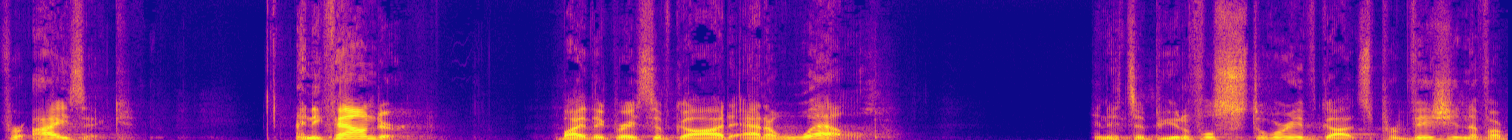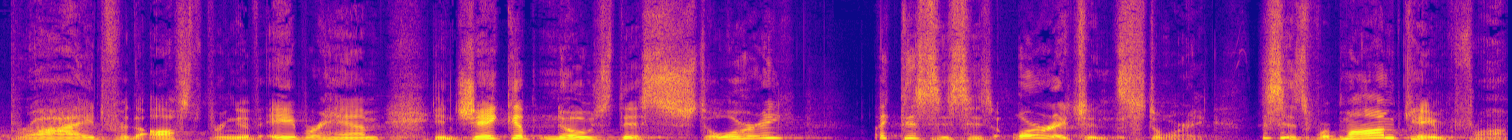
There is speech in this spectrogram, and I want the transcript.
for Isaac. And he found her by the grace of God at a well. And it's a beautiful story of God's provision of a bride for the offspring of Abraham. And Jacob knows this story. Like, this is his origin story. This is where mom came from.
